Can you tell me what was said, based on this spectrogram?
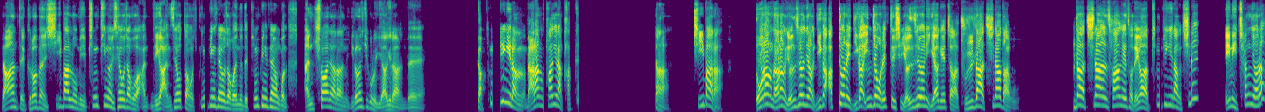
나한테 그러면 씨발놈이 핑핑을 세우자고 안, 네가 안 세웠던 거 핑핑 세우자고 했는데 핑핑 세운 건안 추하냐라는 이런 식으로 이야기를 하는데 그러니까 핑핑이랑 나랑 상이랑 같잖아. 씨발아. 너랑 나랑 연세현이랑 네가 앞전에 네가 인정을 했듯이 연세현이 이야기했잖아. 둘 다 친하다고. 둘 다 친한 상황에서 내가 핑핑이랑 친해? 이미 창녀나?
